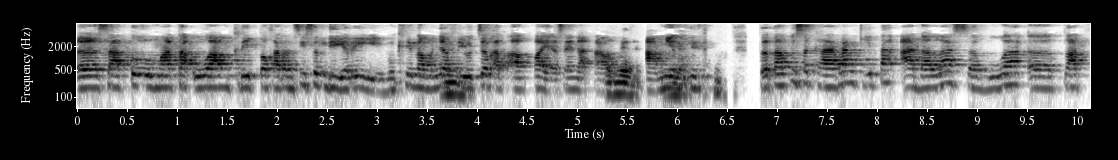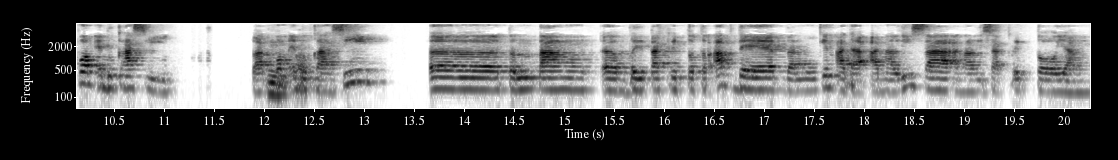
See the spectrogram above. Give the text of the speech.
uh, satu mata uang cryptocurrency sendiri. Mungkin namanya hmm. future atau apa ya, saya nggak tahu. Amin. amin. amin. Tetapi sekarang kita adalah sebuah uh, platform edukasi. Platform hmm. edukasi uh, tentang uh, berita kripto terupdate dan mungkin ada analisa analisa kripto yang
